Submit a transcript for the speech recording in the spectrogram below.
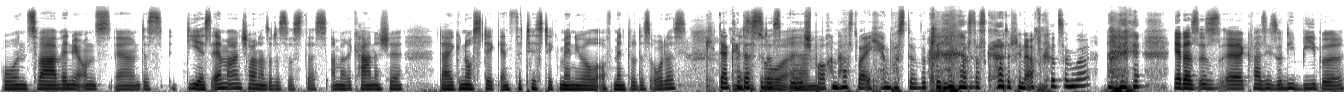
Und zwar, wenn wir uns äh, das DSM anschauen, also das ist das amerikanische Diagnostic and Statistic Manual of Mental Disorders. Okay, danke, das dass du so, das besprochen ähm, hast, weil ich wusste wirklich nicht, was das gerade für eine Abkürzung war. ja, das ist äh, quasi so die Bibel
